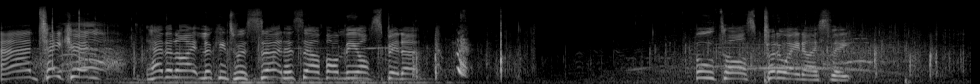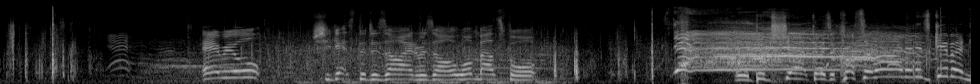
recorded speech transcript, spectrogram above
And taken. Heather Knight looking to assert herself on the off spinner. Full toss, put away nicely. Aerial, she gets the desired result. One bounce four. Well, a big shout goes across the line and it's given.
